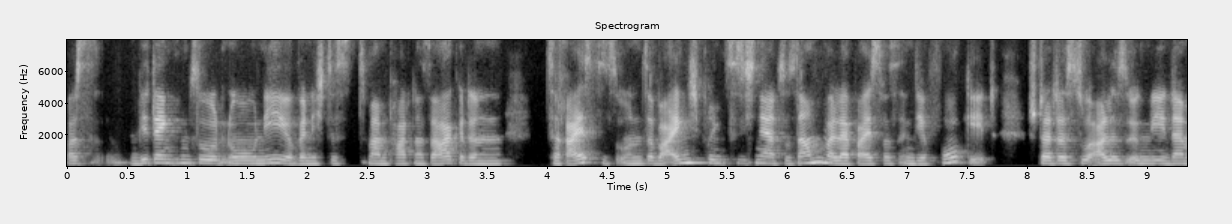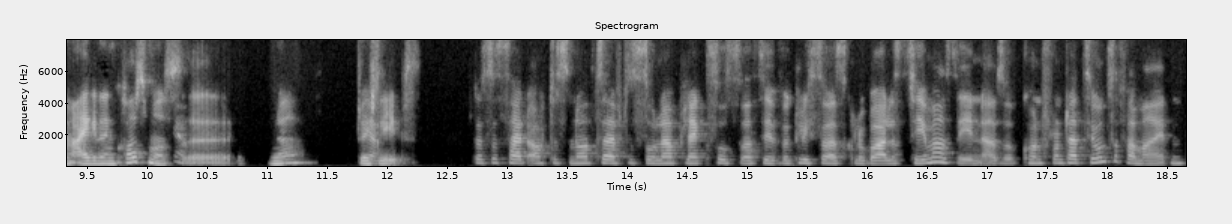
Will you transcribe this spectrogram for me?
Was wir denken so, oh nee, wenn ich das zu meinem Partner sage, dann zerreißt es uns, aber eigentlich bringt es sich näher zusammen, weil er weiß, was in dir vorgeht, statt dass du alles irgendwie in deinem eigenen Kosmos ja. äh, ne, durchlebst. Ja. Das ist halt auch das Nordself des Solarplexus, was wir wirklich so als globales Thema sehen, also Konfrontation zu vermeiden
